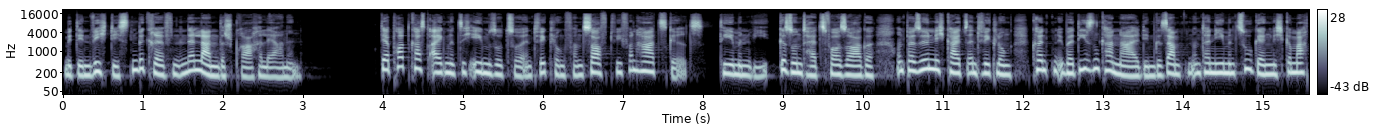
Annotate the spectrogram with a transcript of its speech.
mit den wichtigsten Begriffen in der Landessprache lernen. Der Podcast eignet sich ebenso zur Entwicklung von Soft wie von Hard Skills. Themen wie Gesundheitsvorsorge und Persönlichkeitsentwicklung könnten über diesen Kanal dem gesamten Unternehmen zugänglich gemacht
